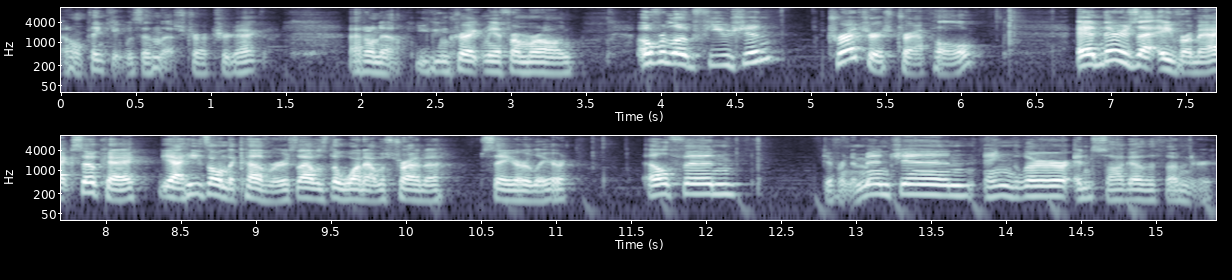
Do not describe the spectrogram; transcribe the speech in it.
I don't think it was in that structure deck. I don't know. You can correct me if I'm wrong. Overload Fusion, Treacherous Trap Hole, and there's Avramax. Okay. Yeah, he's on the covers. That was the one I was trying to say earlier. Elfin, Different Dimension, Angler, and Saga of the Thunder.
